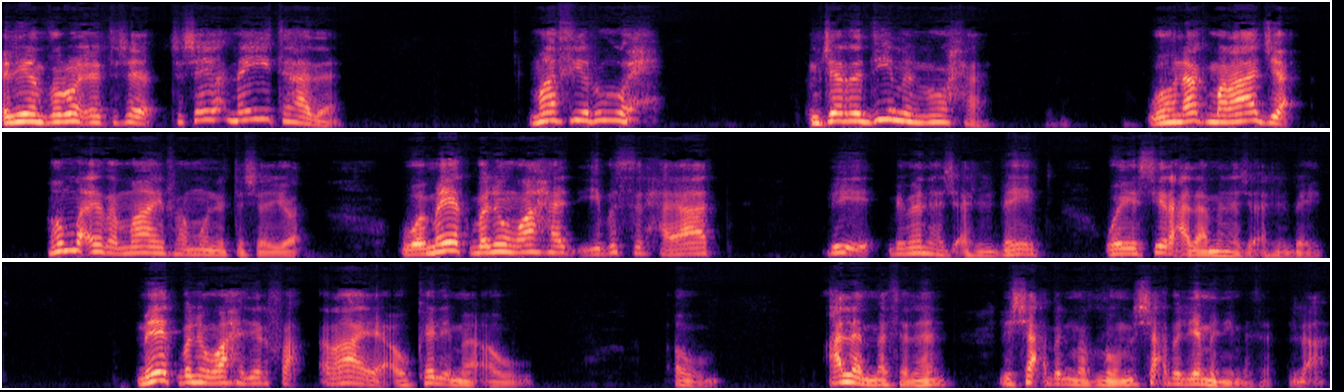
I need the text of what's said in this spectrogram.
اللي ينظرون إلى التشيع تشيع ميت هذا. ما في روح. مجردين من روحه. وهناك مراجع هم أيضا ما يفهمون التشيع. وما يقبلون واحد يبث الحياة بمنهج أهل البيت ويسير على منهج أهل البيت. ما يقبلون واحد يرفع راية أو كلمة أو أو علم مثلا لشعب المظلوم للشعب اليمني مثلا. لا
